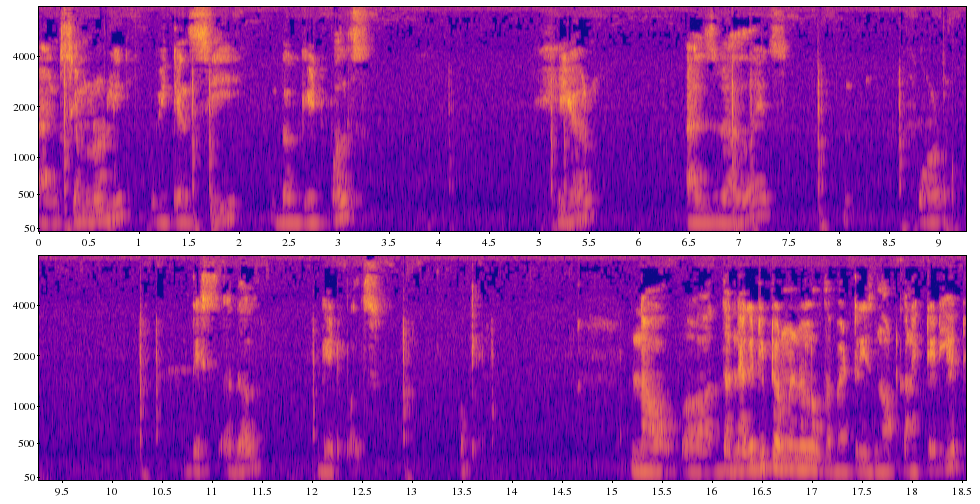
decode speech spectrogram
And similarly we can see the gate pulse here as well as for this other gate pulse. Okay. Now uh, the negative terminal of the battery is not connected yet.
